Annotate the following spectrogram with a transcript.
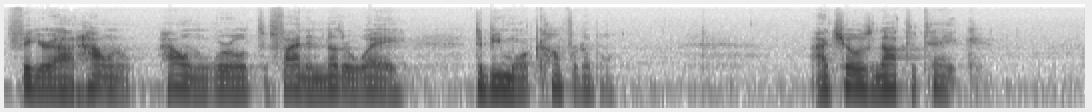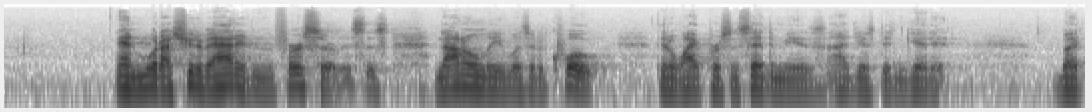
figure out how in, how in the world to find another way to be more comfortable. I chose not to take. And what I should have added in the first service is not only was it a quote that a white person said to me is, I just didn't get it. But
